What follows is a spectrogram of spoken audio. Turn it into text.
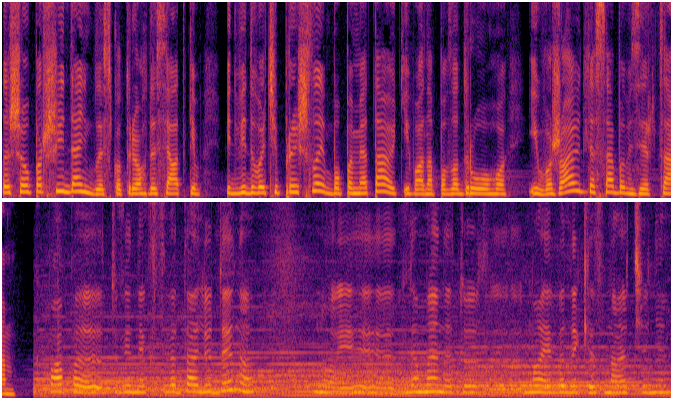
Лише у перший день близько трьох десятків. Відвідувачі прийшли, бо пам'ятають Івана Павла II і вважають для себе взірцем. Папа то він як свята людина. Ну і для мене то має велике значення.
